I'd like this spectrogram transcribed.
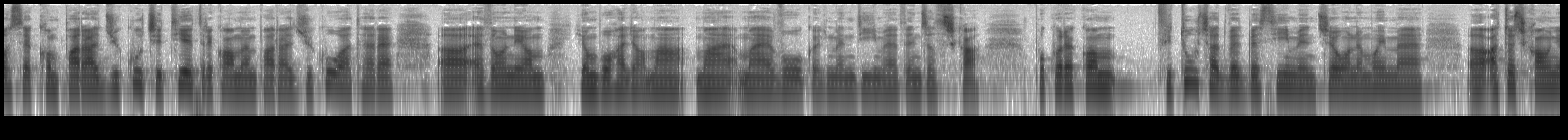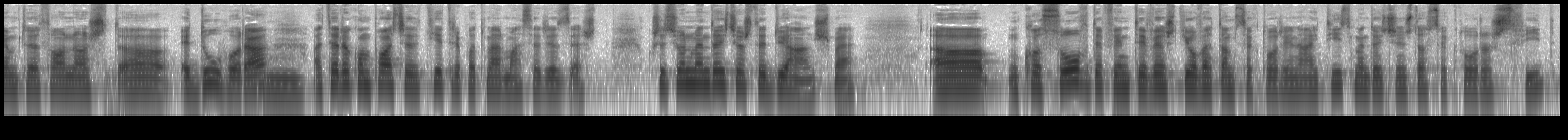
ose kom paragjyku që tjetri ka me m'paragjyku atëherë uh, edhe unë jom jom bo hala ma ma ma e vogël në mendime dhe në gjithçka. Po kur e kom fitu qatë vetëbesimin që unë e moj me uh, ato çka unë jom tu e thonë është uh, e duhura, mm. atëherë e kom pa që edhe tjetri po të merr ma seriozisht. Kështu që unë mendoj që është e dyanshme. Në Kosovë, definitivisht jo vetëm në sektorin e IT-së, mendoj që në çdo sektor është sfidë,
